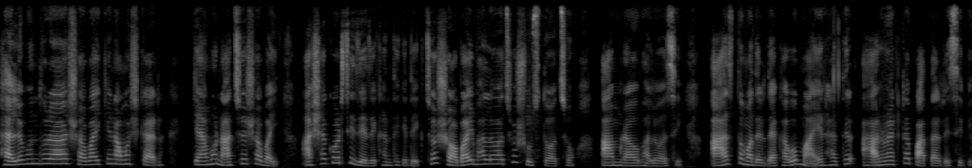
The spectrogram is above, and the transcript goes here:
হ্যালো বন্ধুরা, সবাইকে নমস্কার। কেমন আছো সবাই? আশা করছি যে যেখান থেকে দেখছ সবাই ভালো আছো, সুস্থ আছো। আমরাও ভালো আছি। আজ তোমাদের দেখাবো মায়ের হাতের আরও একটা পাতার রেসিপি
